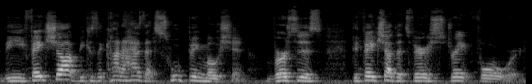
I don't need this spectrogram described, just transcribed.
the fake shot because it kind of has that swooping motion versus the fake shot that's very straightforward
